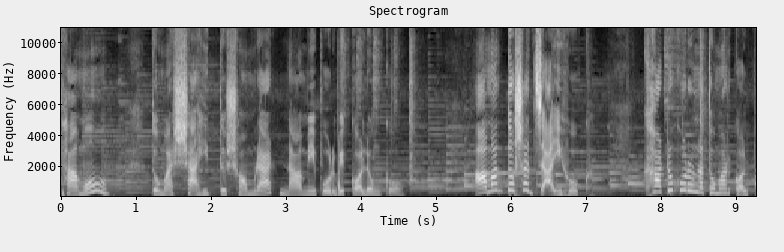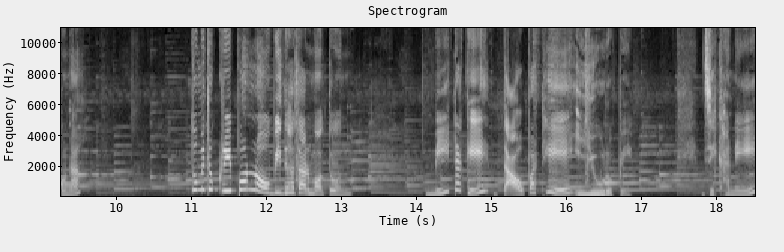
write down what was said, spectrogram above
থামো, তোমার সাহিত্য সম্রাট নামে পড়বে কলঙ্ক। আমার দশা যাই হোক, খাটো করো না তোমার কল্পনা। তুমি তো কৃপণ্য বিধাতার মতন। মেয়েটাকে দাও পাঠিয়ে ইউরোপে। যেখানে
